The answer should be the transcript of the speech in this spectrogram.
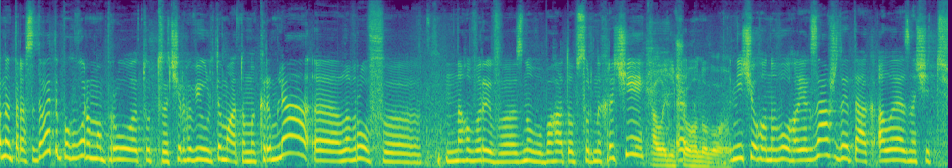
Пане Тарасе, давайте поговоримо про тут чергові ультиматуми Кремля. Е, Лавров е, наговорив е, знову багато абсурдних речей. Але нічого нового. Нічого нового, як завжди, так, але значить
